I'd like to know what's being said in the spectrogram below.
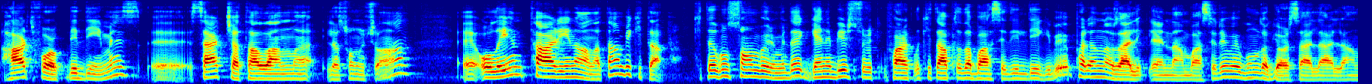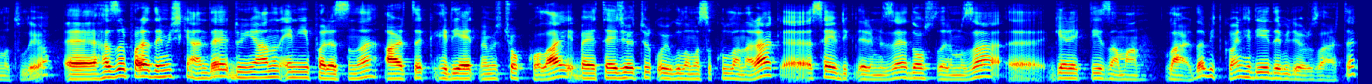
hard fork dediğimiz e, sert çatallanma ile sonuçlanan e, olayın tarihini anlatan bir kitap. Kitabın son bölümü de gene bir sürü farklı kitapta da bahsedildiği gibi paranın özelliklerinden bahsediyor ve bunu da görsellerle anlatılıyor. Ee, hazır para demişken de dünyanın en iyi parasını artık hediye etmemiz çok kolay. BTC Türk uygulaması kullanarak e, sevdiklerimize, dostlarımıza e, gerektiği zamanlarda Bitcoin hediye edebiliyoruz artık.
